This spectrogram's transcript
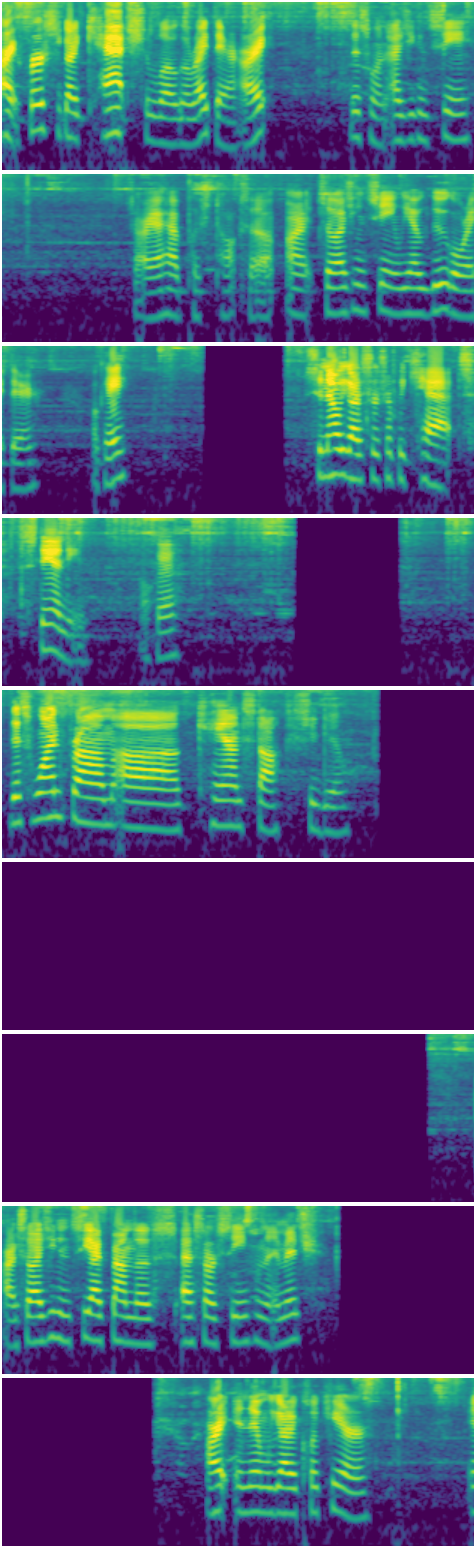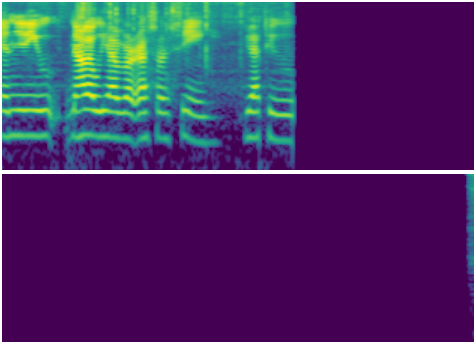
Alright, first you gotta catch the logo right there, alright? This one, as you can see, sorry, I have push talk set up. Alright, so as you can see, we have Google right there. Okay? So now we gotta search up a cat standing. Okay? This one from uh, CanStock should do. Alright, so as you can see, I found this SRC from the image. Alright, and then we gotta click here. And you, now that we have our SRC, you have to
